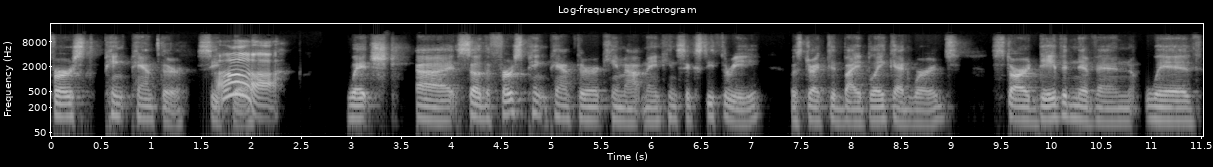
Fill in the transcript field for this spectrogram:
first Pink Panther sequel, Ah, which, uh, so the first Pink Panther came out in 1963, was directed by Blake Edwards, starred David Niven with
